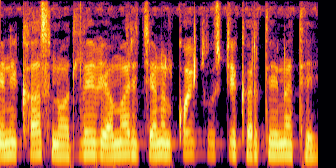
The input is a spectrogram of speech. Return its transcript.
એની ખાસ નોંધ લેવી અમારી ચેનલ કોઈ પુષ્ટિ કરતી નથી.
